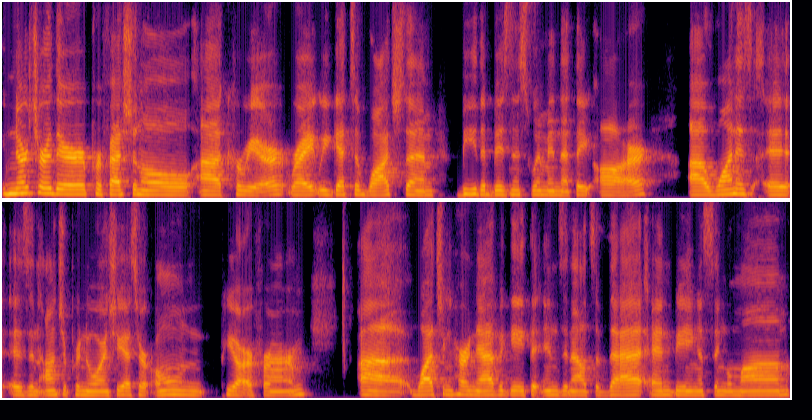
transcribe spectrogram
nurture their professional uh, career, right? We get to watch them be the business women that they are. Uh, one is, is an entrepreneur and she has her own PR firm. Uh, watching her navigate the ins and outs of that and being a single mom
